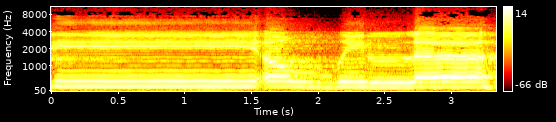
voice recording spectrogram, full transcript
في أرض الله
